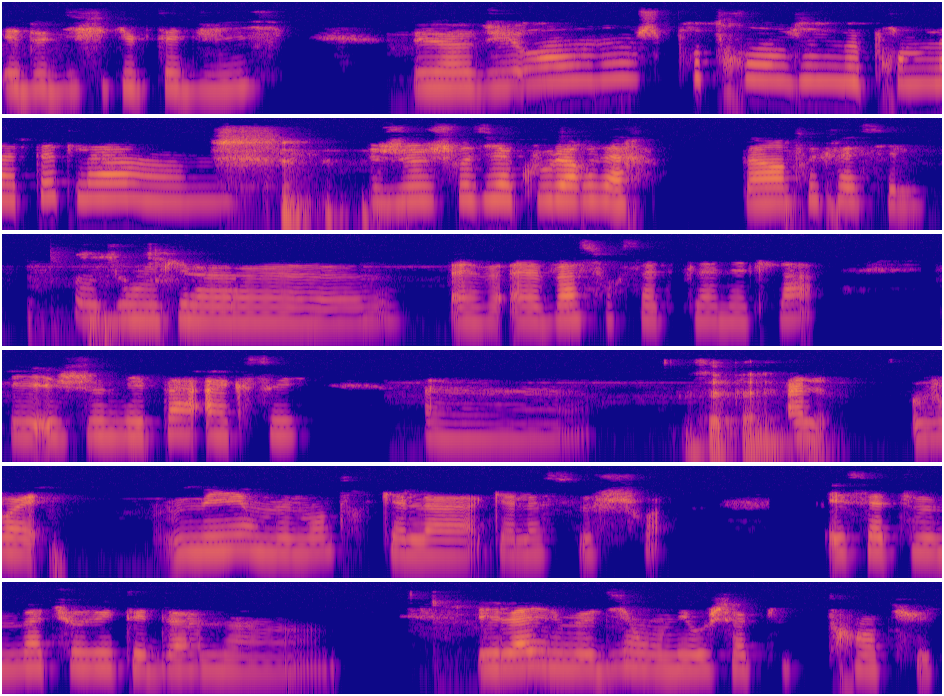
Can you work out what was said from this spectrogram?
et de difficulté de vie. Et elle dit, oh non, j'ai pas trop envie de me prendre la tête là, euh, je choisis la couleur vert. C'est un truc facile. Donc, euh, elle, elle va sur cette planète-là et je n'ai pas accès euh, Cette planète. à Ouais, mais on me montre qu'elle a, qu'elle a ce choix et cette maturité d'âme. euh. Et là, il me dit, on est au chapitre 38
